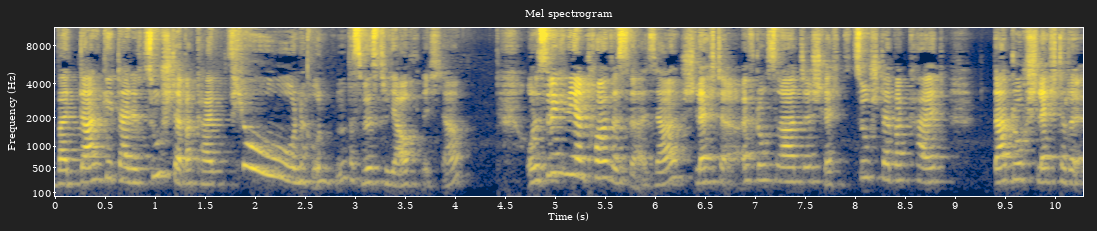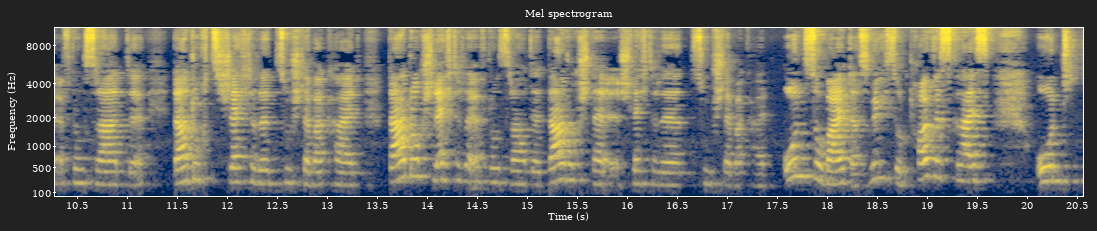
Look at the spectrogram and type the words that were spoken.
Weil dann geht deine Zustellbarkeit nach unten. Das willst du ja auch nicht, ja? Und es ist wirklich wie ein Teufelskreis, ja? Schlechte Öffnungsrate, schlechte Zustellbarkeit, dadurch schlechtere Öffnungsrate, dadurch schlechtere Zustellbarkeit, dadurch schlechtere Öffnungsrate, dadurch schlechtere Zustellbarkeit und so weiter. Das ist wirklich so ein Teufelskreis und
